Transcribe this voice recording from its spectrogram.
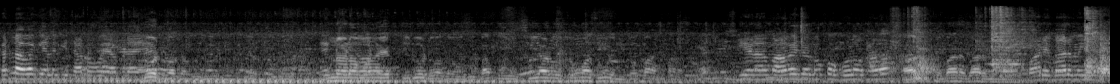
કેટલા વાગ્યા લગી ચાલુ હોય આપણે? દોઢ વાગ્યા ઉનાળામાં એકથી દોઢ વાગ્યા સુધી. બાકી શિયાળો ચોમાસું હોય ને તો બાર બાર શિયાળામાં આવે છે લોકો ગોળો ખાવા? હા તો બારે બાર મહિના બારે બાર મહિના.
